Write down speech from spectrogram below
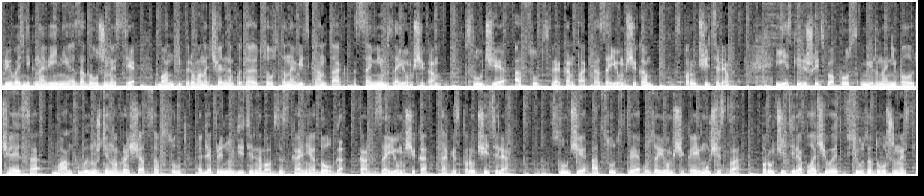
при возникновении задолженности банки первоначально пытаются установить контакт с самим заемщиком. В случае отсутствия контакта с заемщиком – с поручителем. Если решить вопрос мирно не получается, банк вынужден обращаться в суд для принудительного взыскания долга как с заемщика, так и с поручителя – в случае отсутствия у заемщика имущества поручитель оплачивает всю задолженность,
